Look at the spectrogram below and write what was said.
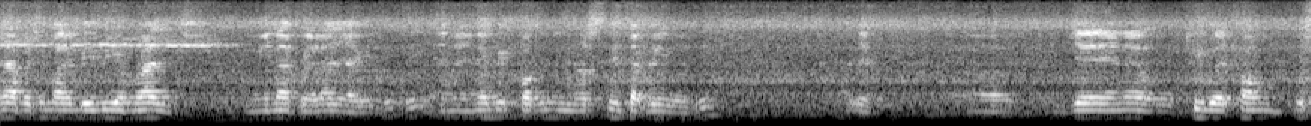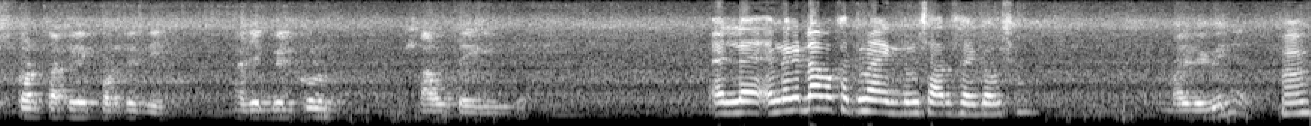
એના પછી મારી બેબી હમણાં જ મહિના પહેલાં જ આવી હતી. અને એને બી પગની નસની તકલીફ હતી. આજે જે એને ઉઠી બેઠવામાં પુષ્કળ તકલીફ પડતી હતી. આજે બિલકુલ સારું થઈ ગયું છે. એટલે એમને કેટલા વખતમાં એકદમ સારું થઈ ગયું છે? મારી બેબીને? હમ.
